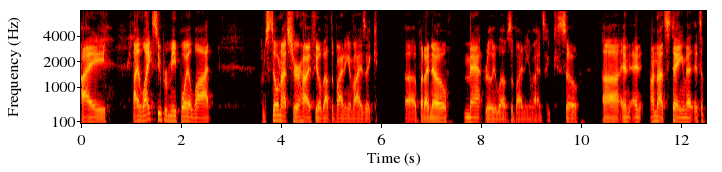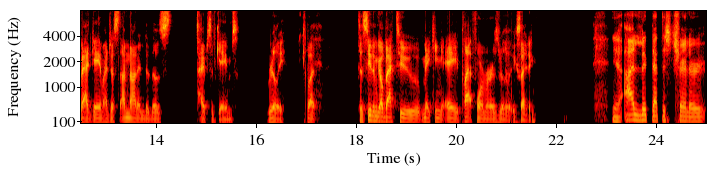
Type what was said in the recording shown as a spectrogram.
I I like Super Meat Boy a lot. I'm still not sure how I feel about the Binding of Isaac, uh, but I know Matt really loves the Binding of Isaac. So, uh, and and I'm not saying that it's a bad game. I just I'm not into those types of games, really. But to see them go back to making a platformer is really exciting. Yeah, I looked at this trailer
